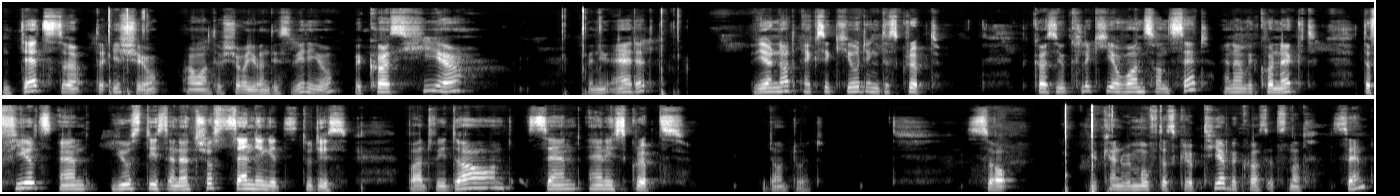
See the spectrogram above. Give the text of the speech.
And that's the, the issue I want to show you in this video. Because here, when you add it, we are not executing the script. Because you click here once on set, and then we connect the fields and use this, and then just sending it to this. But we don't send any scripts. We don't do it. So you can remove the script here because it's not sent.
